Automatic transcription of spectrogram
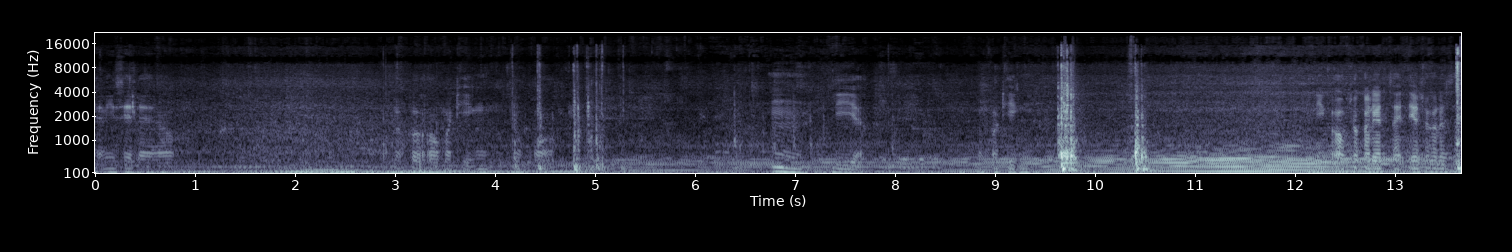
อันนี้เสร็จแล้ว แล้วก็เอามาทิ้งแล้วก็อืม ดีอะ แล้วก็ทิ้ง อันนี้ก็เอาช็อกโกแลตใส่เดียวช็อกโกแลตใส่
